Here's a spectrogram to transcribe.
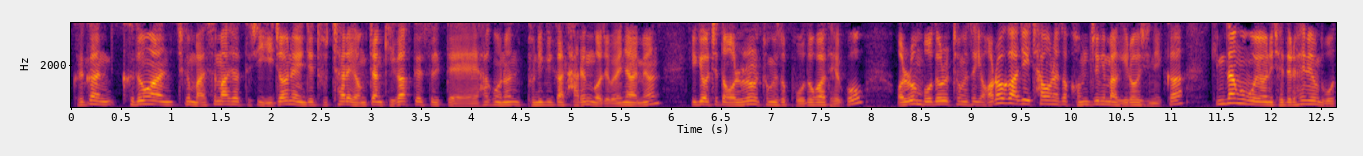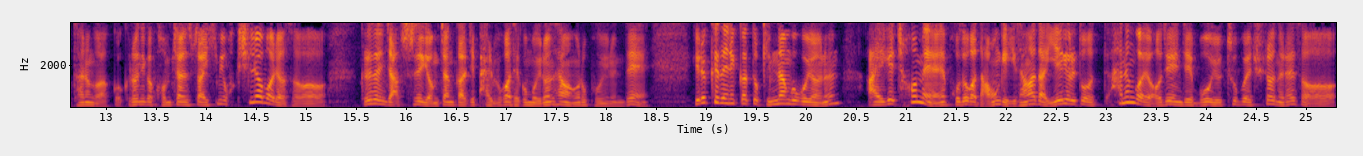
그러니까 그동안 지금 말씀하셨듯이 이전에 이제 두 차례 영장 기각됐을 때 하고는 분위기가 다른 거죠. 왜냐하면 이게 어쨌든 언론을 통해서 보도가 되고 언론 보도를 통해서 여러 가지 차원에서 검증이 막 이루어지니까 김당국 의원이 제대로 해명도 못 하는 것 같고 그러니까 검찰 수사에 힘이 확 실려버려서 그래서 이제 압수수색 영장까지 발부가 되고 뭐 이런 상황으로 보이는데 이렇게 되니까 또 김남국 의원은 아 이게 처음에 보도가 나온 게 이상하다 이 얘기를 또 하는 거예요. 어제 이제 뭐 유튜브에 출연을 해서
